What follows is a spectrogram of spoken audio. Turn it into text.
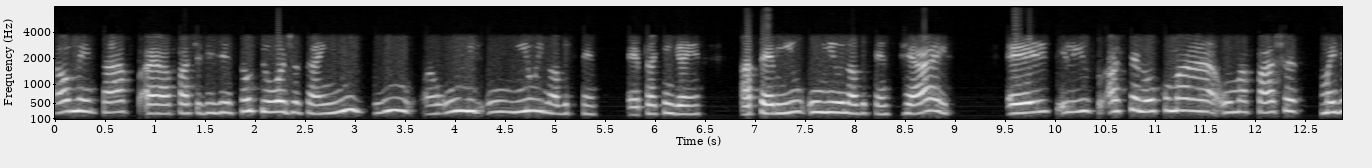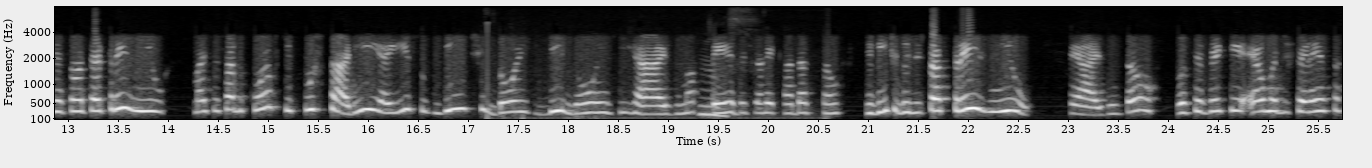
aumentar a, faixa de isenção, que hoje está em 1.900, é, para quem ganha até 1.900 reais, é, ele acenou com uma, uma faixa, uma isenção até 3 mil. Mas você sabe quanto que custaria isso? 22 bilhões de reais, uma Nossa. perda de arrecadação de 22 para 3 mil reais. Então, você vê que é uma diferença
